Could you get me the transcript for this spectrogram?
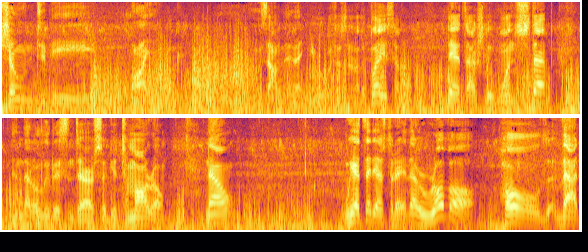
shown to be lying that you were with us in another place. That's actually one step, and that'll lead us into our sugya tomorrow. Now, we had said yesterday that Rava holds that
